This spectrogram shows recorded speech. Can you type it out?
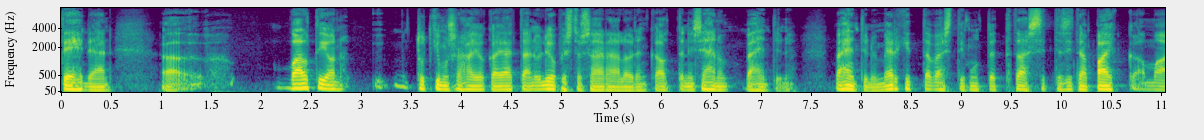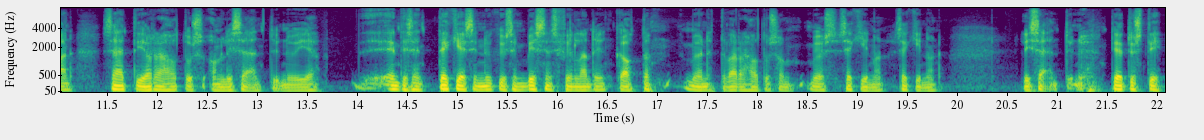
tehdään. Valtion tutkimusraha, joka jaetaan yliopistosairaaloiden kautta, niin sehän on vähentynyt, vähentynyt merkittävästi, mutta että taas sitten sitä paikkaamaan säätiörahoitus on lisääntynyt ja entisen Tekesin nykyisen Business Finlandin kautta myönnettävä rahoitus on myös, sekin on, sekin on lisääntynyt. Tietysti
